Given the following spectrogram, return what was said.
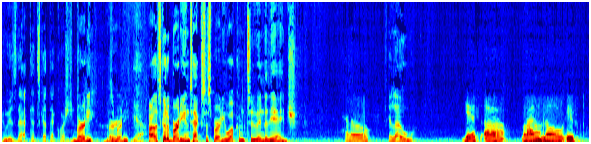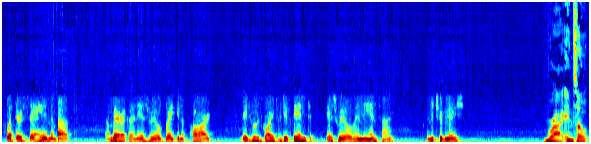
who is that that's got that question? Birdie? today? Is it Birdie? Yeah. All right, let's go to Birdie in Texas. Birdie, welcome to Into the Age. Hello. Hello. Yes. Uh, well, I don't know if what they're saying about America and Israel breaking apart, then who's going to defend Israel in the end time, in the tribulation? Right. And so,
